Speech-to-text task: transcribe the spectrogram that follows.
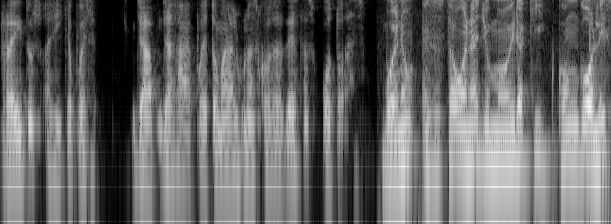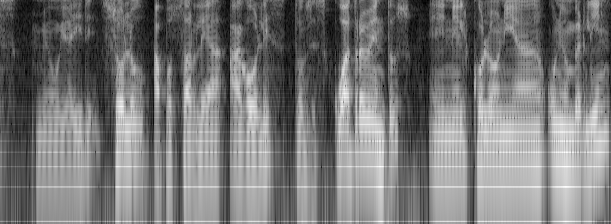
réditos, así que pues ya, ya sabe, puede tomar algunas cosas de estas o todas. Bueno, eso está buena. Yo me voy a ir aquí con goles. Me voy a ir solo a apostarle a goles. Entonces, cuatro eventos. En el Colonia Unión Berlín,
